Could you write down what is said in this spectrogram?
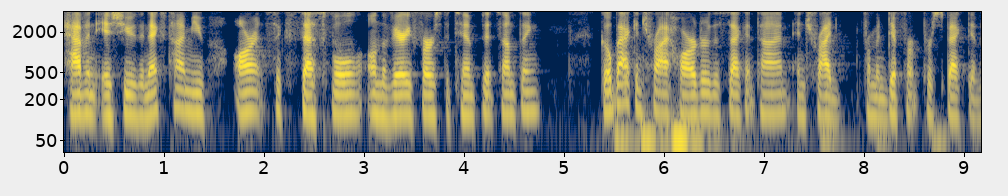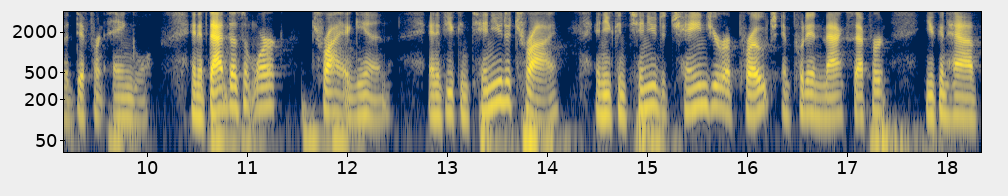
have an issue, the next time you aren't successful on the very first attempt at something, go back and try harder the second time and try from a different perspective, a different angle. And if that doesn't work, try again. And if you continue to try and you continue to change your approach and put in max effort, you can have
